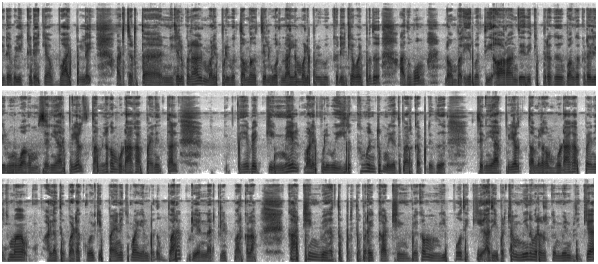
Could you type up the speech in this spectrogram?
இடைவெளி கிடைக்க வாய்ப்பில்லை. அடுத்தடுத்த நிகழ்வுகளால் மழைப்பொழிவு தமிழகத்தில் ஒரு நல்ல மழைப்பொழிவு கிடைக்க வாய்ப்புள்ளது அதுவும் நவம்பர் இருபத்தி ஆறாம் தேதிக்கு பிறகு வங்கக்கடலில் உருவாகும் செனியார் புயல் தமிழகம் ஊடாக பயணித்தால் தேவைக்கு மேல் மழைப்பொழிவு இருக்கும் என்றும் எதிர்பார்க்கப்படுகிறது செனியார் புயல் தமிழகம் ஊடாக பயணிக்குமா அல்லது வடக்கு நோக்கி பயணிக்குமா என்பது வரக்கூடிய நாட்களில் பார்க்கலாம். காற்றின் வேகத்தை பொறுத்தவரை காற்றின் வேகம் இப்போதைக்கு அதிகபட்சம் மீனவர்களுக்கு மீன்பிடிக்க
